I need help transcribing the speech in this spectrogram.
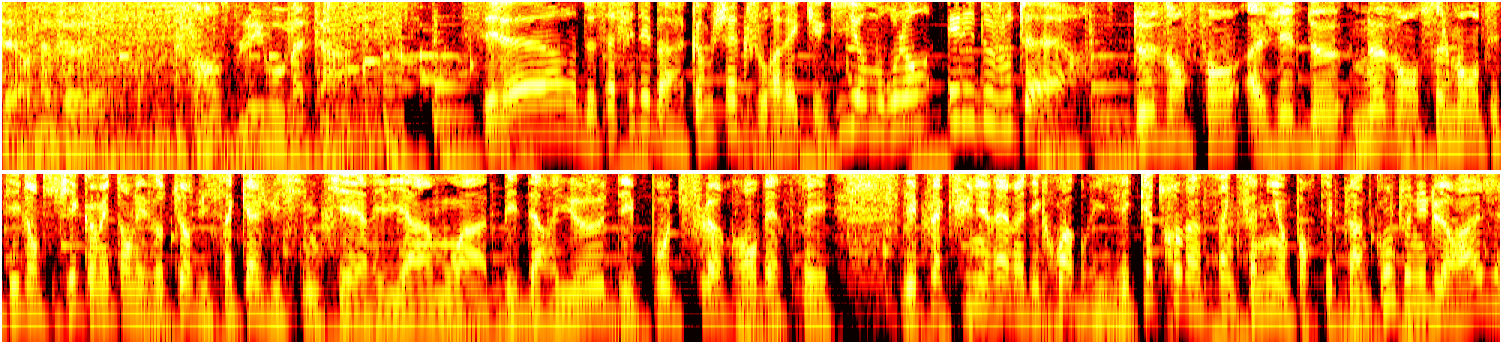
6h, 9h, France Bleu Héros Matin. C'est l'heure de Ça fait débat, comme chaque jour avec Guillaume Roulant et les deux jouteurs. Deux enfants âgés de 9 ans seulement ont été identifiés comme étant les auteurs du saccage du cimetière il y a un mois. Bédarieux, des pots de fleurs renversés, des plaques funéraires et des croix brisées. 85 familles ont porté plainte. Compte tenu de leur âge,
